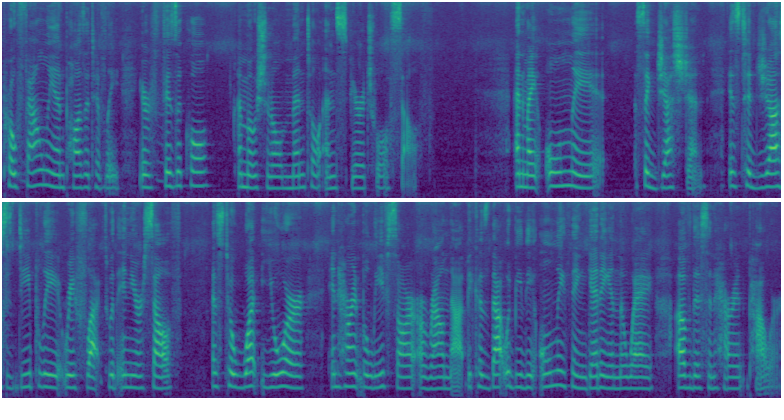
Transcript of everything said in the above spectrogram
profoundly and positively your physical, emotional, mental, and spiritual self. And my only suggestion is to just deeply reflect within yourself as to what your inherent beliefs are around that, because that would be the only thing getting in the way of this inherent power.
